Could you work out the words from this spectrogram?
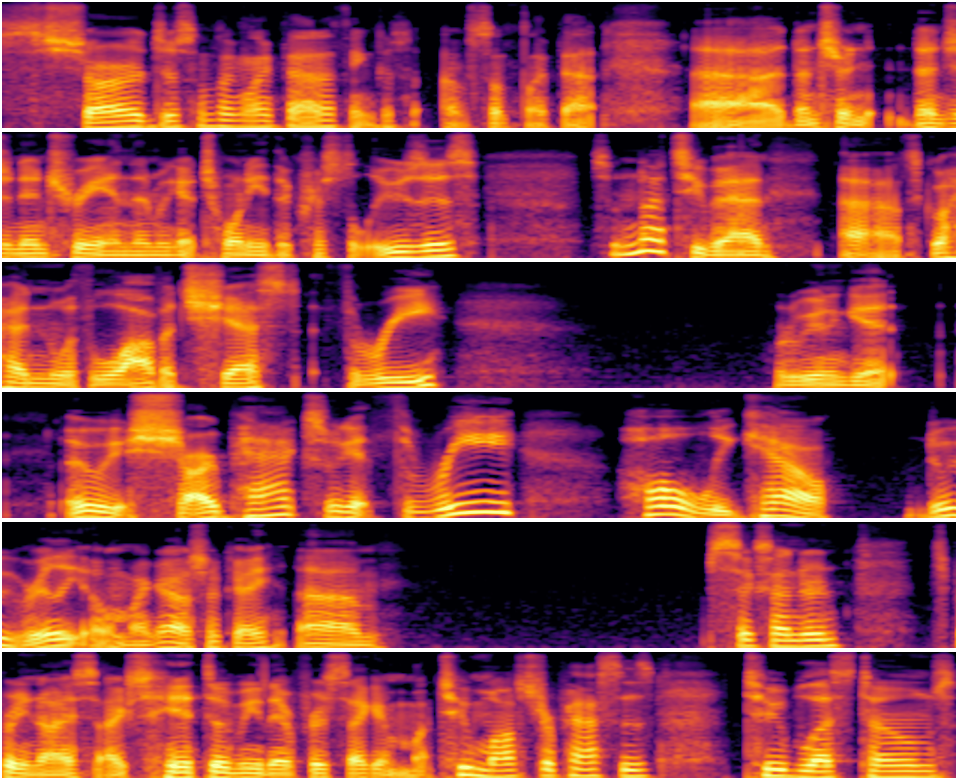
shards or something like that. I think oh, something like that. Uh, dungeon dungeon entry, and then we get 20 of the crystal oozes. So not too bad. Uh, let's go ahead and with lava chest three. What are we gonna get? Oh, we get shard packs. We get three. Holy cow! Do we really? Oh my gosh. Okay. Um, 600. It's pretty nice. Actually, it took me there for a second. Two monster passes, two blessed tomes,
